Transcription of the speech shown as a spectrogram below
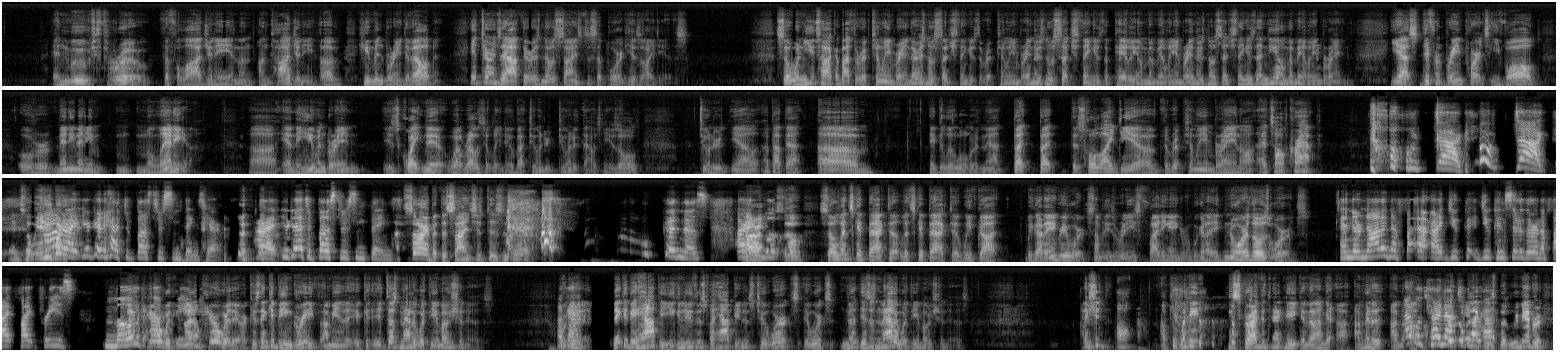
and moved through the phylogeny and the ontogeny of human brain development. It turns out there is no science to support his ideas. So when you talk about the reptilian brain, there is no such thing as the reptilian brain. There's no such thing as the paleomammalian brain. There's no such thing as the neomammalian brain. Yes, different brain parts evolved over many, many millennia. Uh, and the human brain is quite new, well, relatively new, about 200, 200,000 years old. 200, yeah, about that. Um, maybe a little older than that. But but this whole idea of the reptilian brain, all, that's all crap. Oh, Doug. Oh, Doug. And so anybody, right. You're going to have to bust through some things here. All right. You're going to have to bust through some things. I'm sorry, but the science just isn't there. Oh, goodness. All right. all right. well, So so let's get back to let's get back to we've got we got angry words. Somebody's really fighting anger. We're going to ignore those words. and they're not in a, fi- uh, do you, do you consider they're in a fight, fight, freeze mode? I don't care, I don't care where they are because they could be in grief. I mean, it, it doesn't matter what the emotion is. We're Okay. gonna- they could be happy. You can do this by happiness too. It works. It works. No, it doesn't matter what the emotion is. I should. I'll, okay, let me describe the technique, and then I'm gonna. I'm gonna. I'm, I will I'll- try I'll not to back this, interrupt. But remember,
